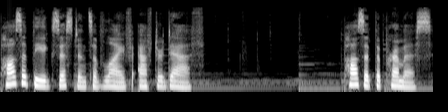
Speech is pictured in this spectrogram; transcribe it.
Posit the existence of life after death. Posit the premise.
